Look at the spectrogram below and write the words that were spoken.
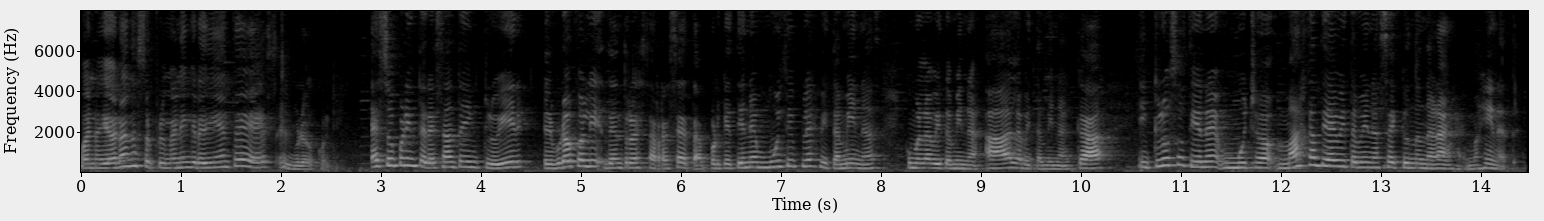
Bueno, y ahora nuestro primer ingrediente es el brócoli. Es súper interesante incluir el brócoli dentro de esta receta porque tiene múltiples vitaminas como la vitamina A, la vitamina K, incluso tiene mucha más cantidad de vitamina C que una naranja, imagínate.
